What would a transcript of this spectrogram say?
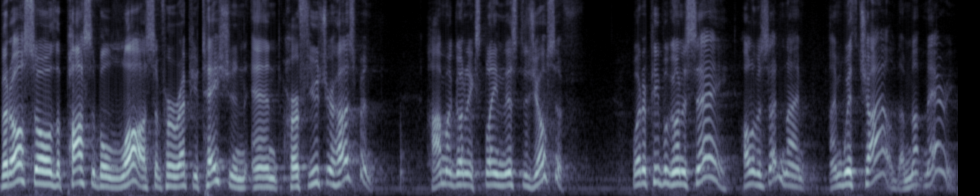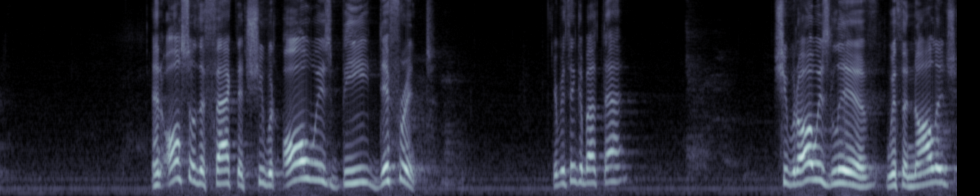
but also the possible loss of her reputation and her future husband. How am I going to explain this to Joseph? What are people going to say? All of a sudden I'm, I'm with child, I'm not married. And also the fact that she would always be different. You ever think about that? She would always live with a knowledge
